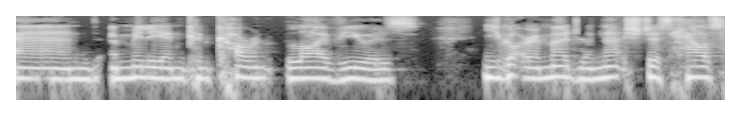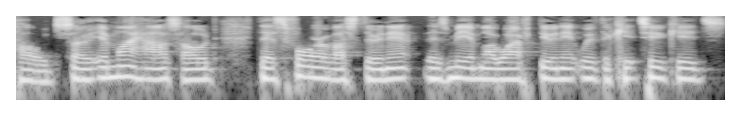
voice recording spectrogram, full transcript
and a million concurrent live viewers you've got to imagine that's just household. So in my household, there's four of us doing it. There's me and my wife doing it with the kid, two kids.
